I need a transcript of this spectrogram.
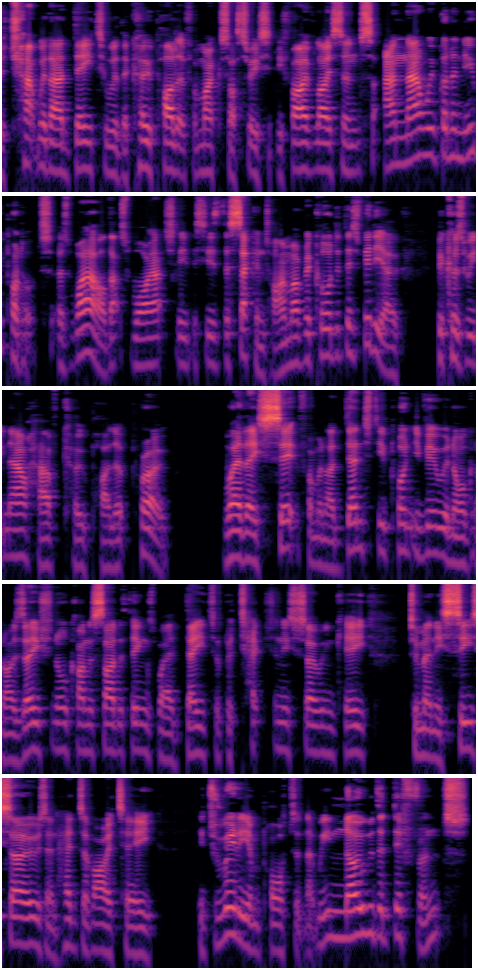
to chat with our data with the Copilot for Microsoft 365 license. And now we've got a new product as well. That's why actually this is the second time I've recorded this video because we now have Copilot Pro where they sit from an identity point of view, an organizational kind of side of things, where data protection is so key to many CISOs and heads of IT. It's really important that we know the difference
